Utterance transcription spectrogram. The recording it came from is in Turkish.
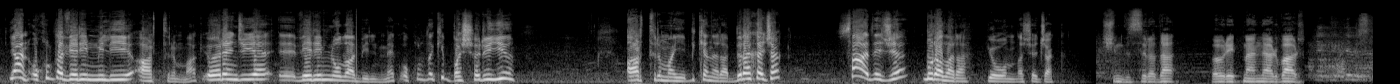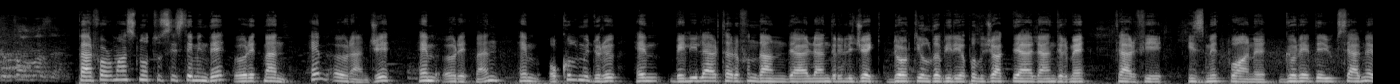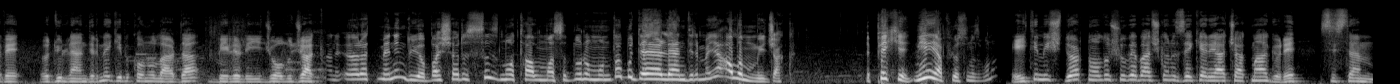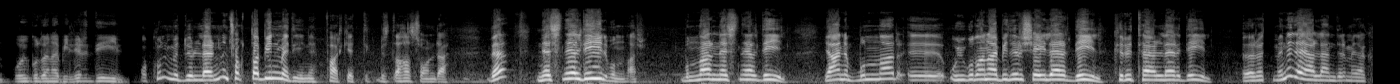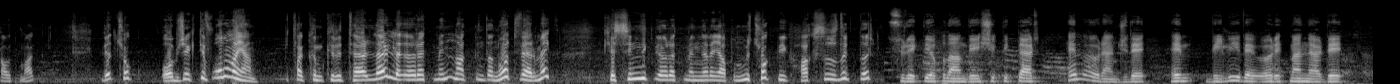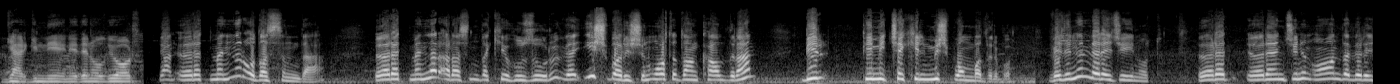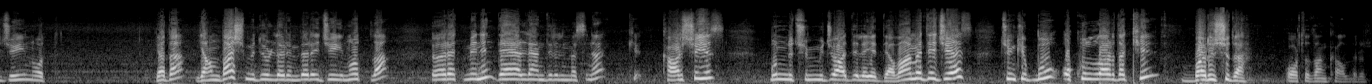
Yani okulda verimliliği artırmak, öğrenciye e, verimli olabilmek, okuldaki başarıyı artırmayı bir kenara bırakacak, sadece buralara yoğunlaşacak. Şimdi sırada öğretmenler var. Yani. Performans notu sisteminde öğretmen hem öğrenci hem öğretmen hem okul müdürü hem veliler tarafından değerlendirilecek. 4 yılda bir yapılacak değerlendirme, terfi, hizmet puanı, görevde yükselme ve ödüllendirme gibi konularda belirleyici olacak. Yani öğretmenin diyor başarısız not alması durumunda bu değerlendirmeye alınmayacak. E peki niye yapıyorsunuz bunu? Eğitim İş 4 nolu Şube Başkanı Zekeriya Çakmak'a göre sistem uygulanabilir değil. Okul müdürlerinin çok da bilmediğini fark ettik biz daha sonra. Ve nesnel değil bunlar. Bunlar nesnel değil. Yani bunlar e, uygulanabilir şeyler değil, kriterler değil. Öğretmeni değerlendirmeye kalkmak ve çok objektif olmayan bir takım kriterlerle öğretmenin hakkında not vermek kesinlikle öğretmenlere yapılmış çok büyük haksızlıktır. Sürekli yapılan değişiklikler hem öğrencide hem veli ve öğretmenlerde gerginliğe neden oluyor. Yani öğretmenler odasında öğretmenler arasındaki huzuru ve iş barışını ortadan kaldıran bir pimi çekilmiş bombadır bu. Velinin vereceği not, öğrencinin o anda vereceği not ya da yandaş müdürlerin vereceği notla öğretmenin değerlendirilmesine karşıyız. Bunun için mücadeleye devam edeceğiz. Çünkü bu okullardaki barışı da ortadan kaldırır.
